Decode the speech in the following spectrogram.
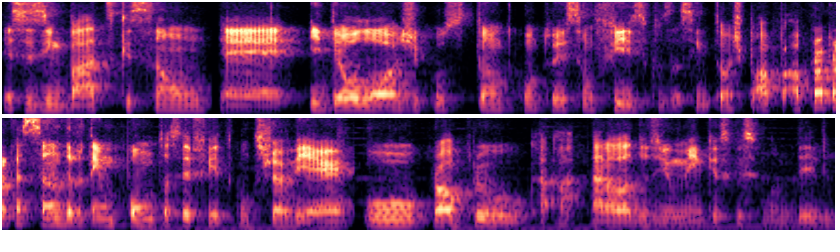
esses embates que são é, ideológicos, tanto quanto eles são físicos, assim. Então, tipo, a, a própria Cassandra tem um ponto a ser feito contra o Xavier, o próprio ca- cara lá do Zilman, que eu esqueci o nome dele.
